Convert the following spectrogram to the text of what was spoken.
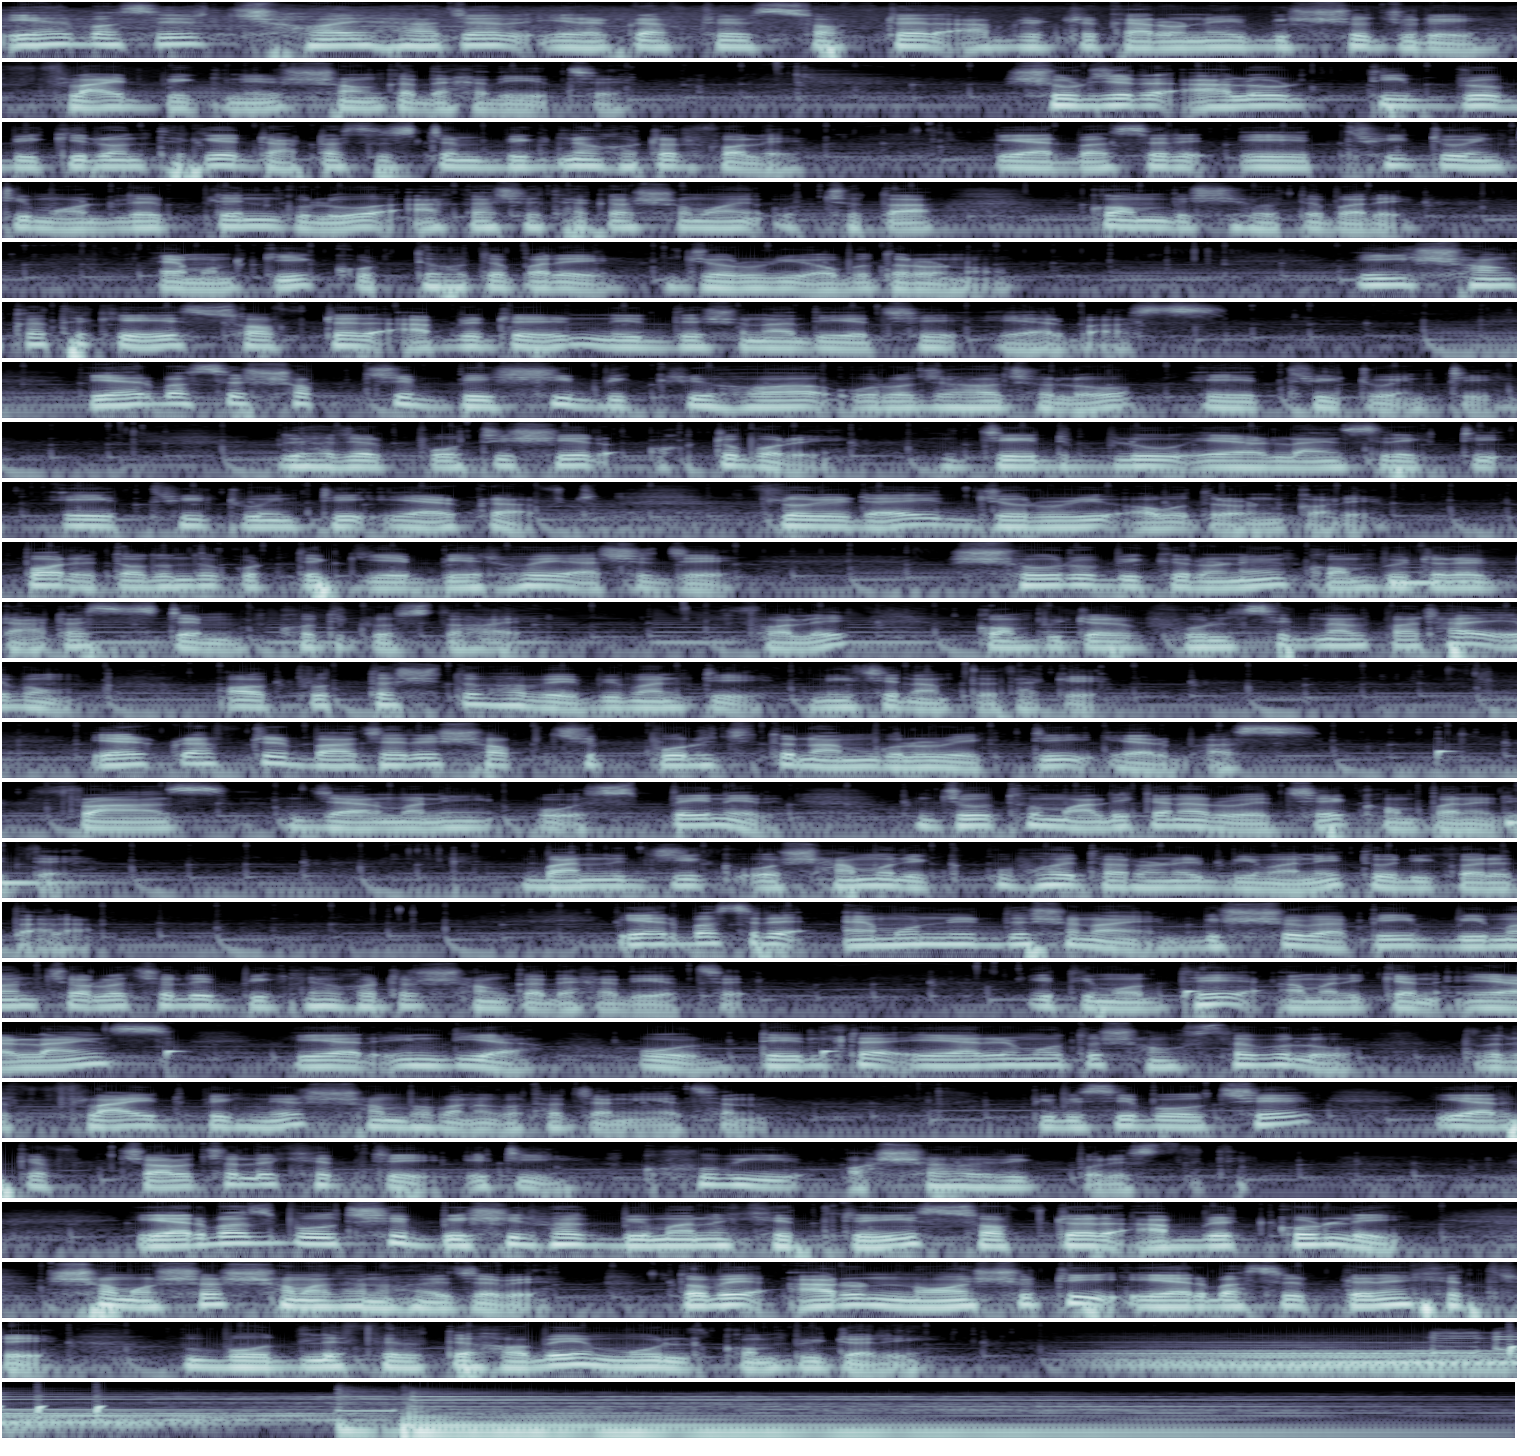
এয়ারবাসের ছয় হাজার এয়ারক্রাফটের সফটওয়্যার আপডেটের কারণে বিশ্বজুড়ে ফ্লাইট বিঘ্নের সংখ্যা দেখা দিয়েছে। সূর্যের আলোর তীব্র বিকিরণ থেকে ডাটা সিস্টেম বিঘ্ন ঘটার ফলে এয়ারবাসের এ থ্রি টোয়েন্টি মডেলের প্লেনগুলো আকাশে থাকার সময় উচ্চতা কম বেশি হতে পারে। এমনকি করতে হতে পারে জরুরি অবতরণও। এই সংখ্যা থেকে সফটওয়্যার আপডেটের নির্দেশনা দিয়েছে এয়ারবাস। এয়ারবাসের সবচেয়ে বেশি বিক্রি হওয়া উড়োজাহাজ হল এ থ্রি টোয়েন্টি। দুই হাজার পঁচিশের অক্টোবরে জেড ব্লু এয়ারলাইন্সের একটি এ থ্রি টোয়েন্টি এয়ারক্রাফট ফ্লোরিডায় জরুরি অবতরণ করে। পরে তদন্ত করতে গিয়ে বের হয়ে আসে যে সৌর বিকিরণে কম্পিউটারের ডাটা সিস্টেম ক্ষতিগ্রস্ত হয়। ফলে কম্পিউটার ভুল সিগন্যাল পাঠায় এবং অপ্রত্যাশিতভাবে বিমানটি নিচে নামতে থাকে। এয়ারক্রাফটের বাজারে সবচেয়ে পরিচিত নামগুলোর একটি এয়ারবাস ফ্রান্স, জার্মানি ও স্পেনের যৌথ মালিকানা রয়েছে কোম্পানিটিতে। বাণিজ্যিক ও সামরিক উভয় ধরনের বিমানই তৈরি করে তারা। এয়ারবাসের এমন নির্দেশনায় বিশ্বব্যাপী বিমান চলাচলে বিঘ্ন ঘটার শঙ্কা দেখা দিয়েছে। ইতিমধ্যে আমেরিকান এয়ারলাইন্স, এয়ার ইন্ডিয়া ও ডেল্টা এয়ারের মতো সংস্থাগুলো তাদের ফ্লাইট বিঘ্নের সম্ভাবনার কথা জানিয়েছেন। বিবিসি বলছে, এয়ারক্রাফট চলাচলের ক্ষেত্রে এটি খুবই অস্বাভাবিক পরিস্থিতি। এয়ারবাস বলছে বেশিরভাগ বিমানের ক্ষেত্রেই সফটওয়্যার আপডেট করলেই সমস্যার সমাধান হয়ে যাবে। তবে আরও নয়শোটি এয়ারবাসের প্লেনের ক্ষেত্রে বদলে ফেলতে হবে মূল কম্পিউটারই।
